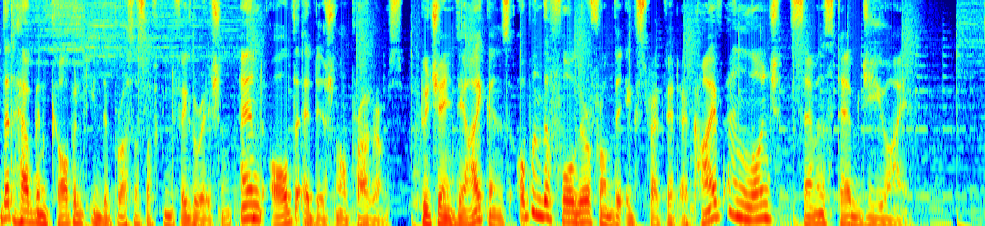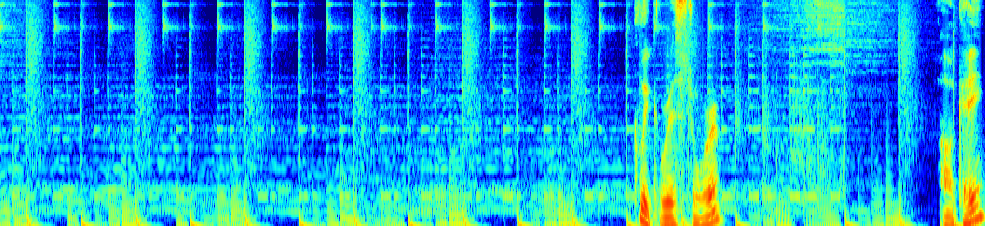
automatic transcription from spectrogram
that have been copied in the process of configuration and all the additional programs. To change the icons, open the folder from the extracted archive and launch 7-step GUI. Click Restore, OK,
